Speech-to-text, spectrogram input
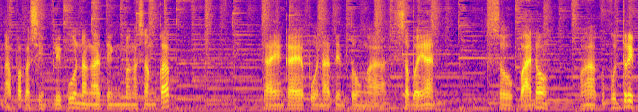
Napakasimple po ng ating mga sangkap. Kayang-kaya po natin itong uh, sabayan. So, paano? Mga kapod trip,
